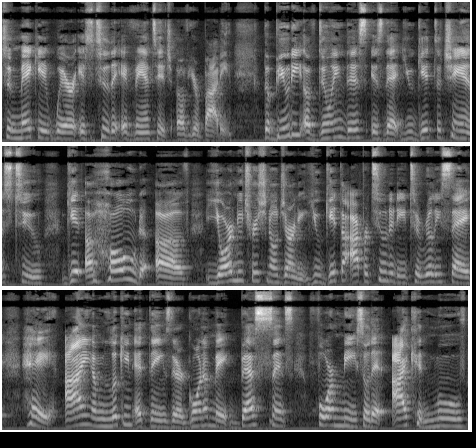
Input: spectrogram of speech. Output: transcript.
to make it where it's to the advantage of your body. The beauty of doing this is that you get the chance to get a hold of your nutritional journey. You get the opportunity to really say, hey, I am looking at things that are going to make best sense for me so that I can move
